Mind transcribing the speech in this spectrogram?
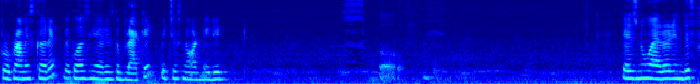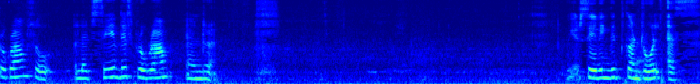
program is correct because here is the bracket which is not needed. There is no error in this program. So let's save this program and run. We are saving with control S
